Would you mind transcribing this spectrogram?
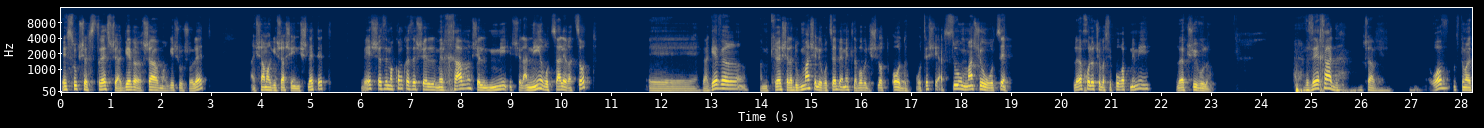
יש סוג של סטרס שהגבר עכשיו מרגיש שהוא שולט, האישה מרגישה שהיא נשלטת, ויש איזה מקום כזה של מרחב של, מי, של אני רוצה לרצות, אה, והגבר, במקרה של הדוגמה שלי, רוצה באמת לבוא ולשלוט עוד, רוצה שיעשו מה שהוא רוצה. לא יכול להיות שבסיפור הפנימי לא יקשיבו לו. וזה אחד. עכשיו, רוב, זאת אומרת,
